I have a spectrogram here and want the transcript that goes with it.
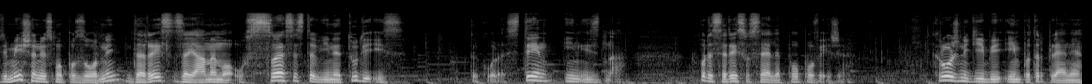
Pri mešanju smo pozorni, da res zajamemo vse sestavine tudi iz takole sten in iz dna. Tako da se res vse lepo poveže. Krožni gibi in potrpljenje.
